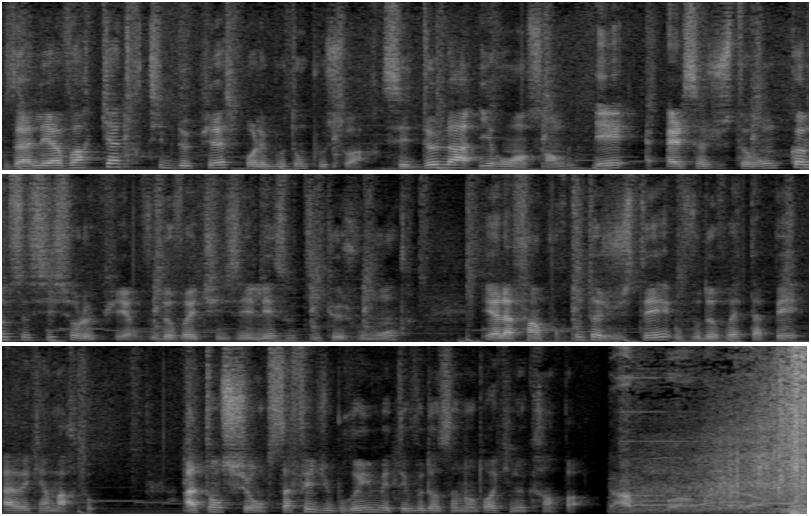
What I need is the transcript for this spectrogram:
vous allez avoir quatre types de pièces pour les boutons poussoirs. Ces deux-là iront ensemble et elles s'ajusteront comme ceci sur le cuir. Vous devrez utiliser les outils que je vous montre et à la fin, pour tout ajuster, vous devrez taper avec un marteau. Attention, ça fait du bruit, mettez-vous dans un endroit qui ne craint pas. Les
